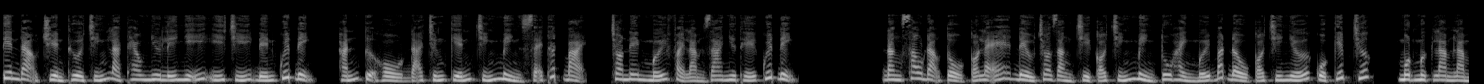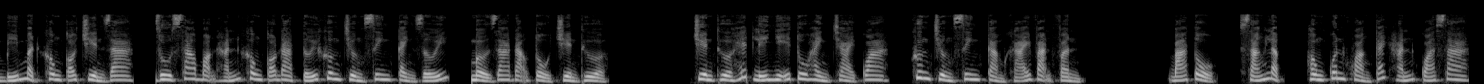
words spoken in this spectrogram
tiên đạo truyền thừa chính là theo như lý nhĩ ý chí đến quyết định, hắn tựa hồ đã chứng kiến chính mình sẽ thất bại, cho nên mới phải làm ra như thế quyết định. Đằng sau đạo tổ có lẽ đều cho rằng chỉ có chính mình tu hành mới bắt đầu có trí nhớ của kiếp trước, một mực làm làm bí mật không có truyền ra, dù sao bọn hắn không có đạt tới khương trường sinh cảnh giới mở ra đạo tổ truyền thừa. Truyền thừa hết lý nhĩ tu hành trải qua, khương trường sinh cảm khái vạn phần. Bá tổ, sáng lập, hồng quân khoảng cách hắn quá xa,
